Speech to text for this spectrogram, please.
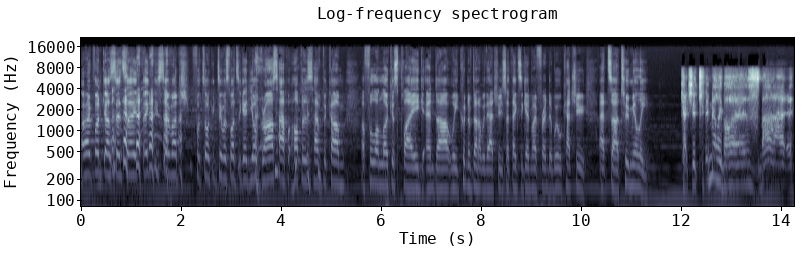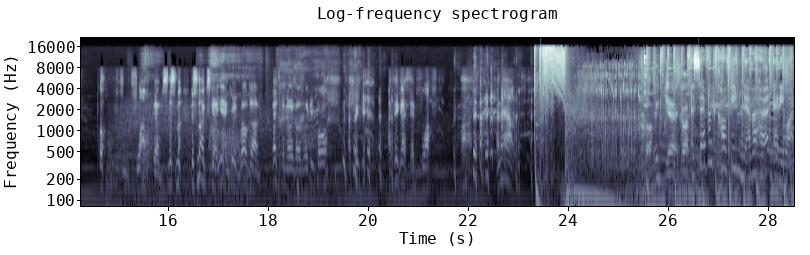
All right, podcast sensei, thank you so much for talking to us once again. Your grasshoppers have become a full-on locust plague, and uh, we couldn't have done it without you. So thanks again, my friend, and we will catch you at uh, two milli. Catch you to the millie, boys. Bye. Oh, fluff. Yeah, the, sm- the smoke's going. Yeah, good. Well done. That's the noise I was looking for. I think I think I said fluff. Ah, I'm out. Coffee? Yeah, coffee. A seventh coffee never hurt anyone.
